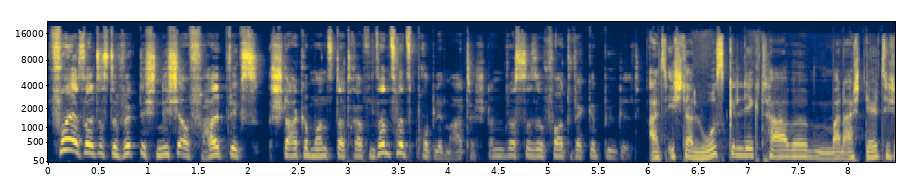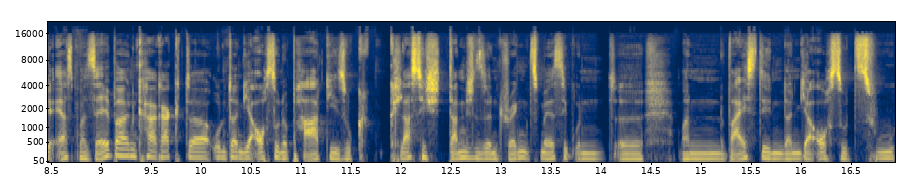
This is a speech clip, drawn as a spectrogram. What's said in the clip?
Vorher solltest du wirklich nicht auf halbwegs starke Monster treffen, sonst wird's problematisch. Dann wirst du sofort weggebügelt. Als ich da losgelegt habe, man erstellt sich erstmal selber einen Charakter und dann ja auch so eine Party, so klassisch Dungeons and Dragons mäßig und äh, man weiß denen dann ja auch so zu,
